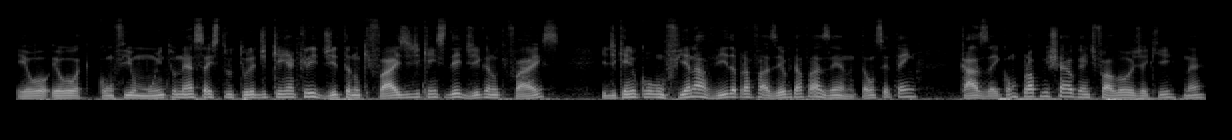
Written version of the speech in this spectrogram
eu, eu confio muito nessa estrutura de quem acredita no que faz e de quem se dedica no que faz e de quem confia na vida para fazer o que está fazendo. Então você tem casos aí, como o próprio Michael que a gente falou hoje aqui, né?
